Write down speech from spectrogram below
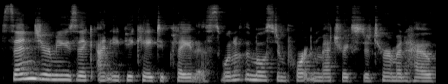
Send your music and EPK to playlists. One of the most important metrics to determine how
